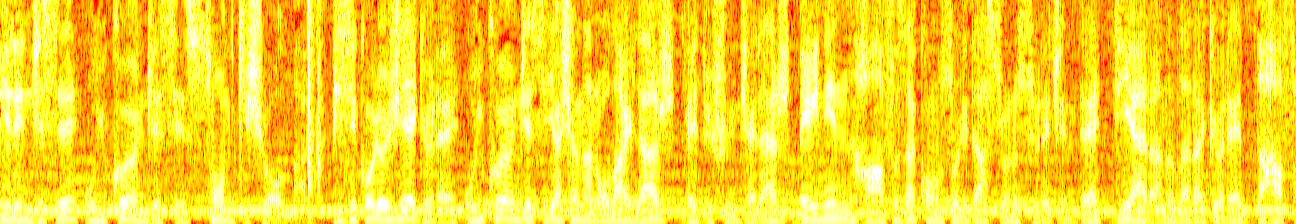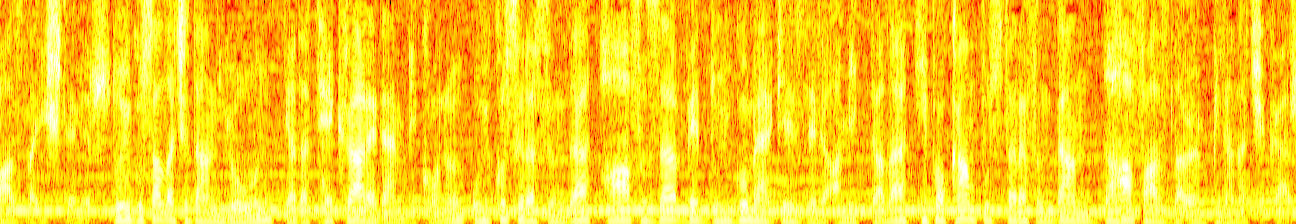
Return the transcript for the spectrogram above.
Birincisi, uyku öncesi son kişi olmak. Psikolojiye göre uyku öncesi yaşanan olaylar ve düşünceler beynin hafıza konsolidasyonu sürecinde diğer anılara göre daha fazla işlenir. Duygusal açıdan yoğun ya da tekrar eden bir konu, uyku sırasında hafıza ve duygu merkezleri amigdala, hipokampus tarafından daha fazla ön plana çıkar.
